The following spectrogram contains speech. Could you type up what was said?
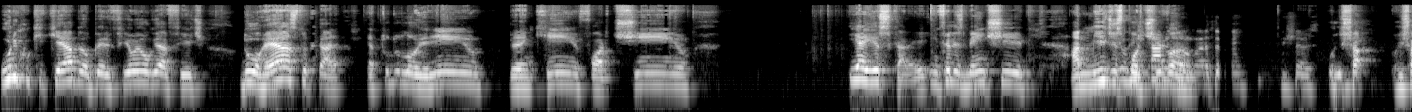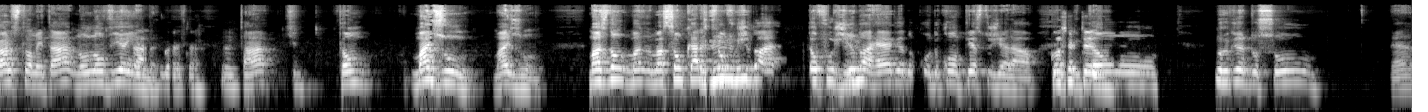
o único que quebra o perfil é o grafite. Do resto, cara, é tudo loirinho, branquinho, fortinho. E é isso, cara. Infelizmente, a mídia esportiva. O Richardson também tá? Não, não vi ainda. Tá, tá. tá? Então, mais um, mais um. Mas, não, mas, mas são caras que estão uhum. fugindo, a, estão fugindo uhum. à regra do, do, contexto geral. Com certeza. Então, no Rio Grande do Sul, né,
